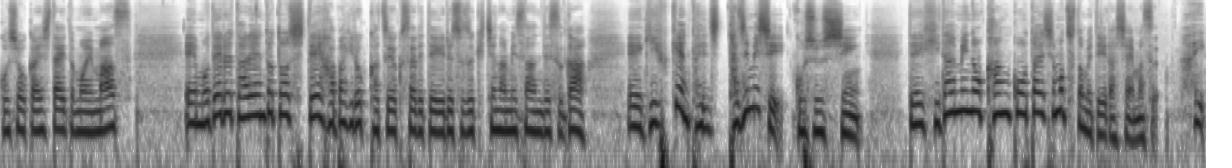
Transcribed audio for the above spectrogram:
ご紹介したいと思います。えー、モデルタレントとして幅広く活躍されている鈴木千奈美さんですが、えー、岐阜県多治見市ご出身で、ひだみの観光大使も務めていらっしゃいます。はい。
